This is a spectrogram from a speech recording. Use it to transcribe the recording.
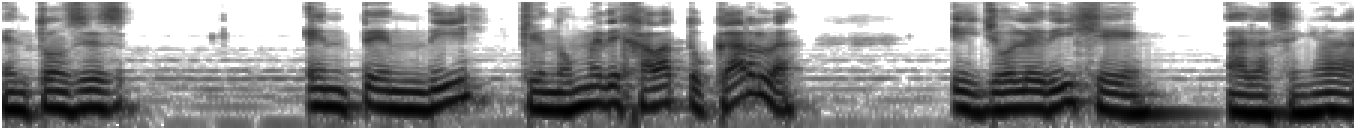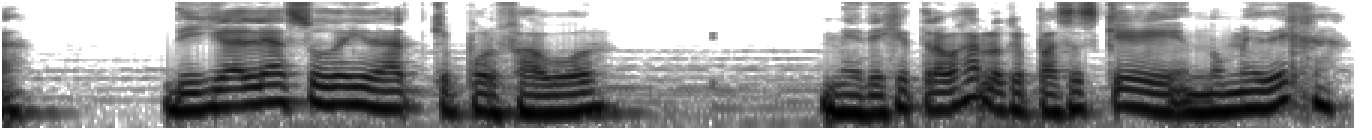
Entonces entendí que no me dejaba tocarla. Y yo le dije a la señora, dígale a su deidad que por favor me deje trabajar. Lo que pasa es que no me deja.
